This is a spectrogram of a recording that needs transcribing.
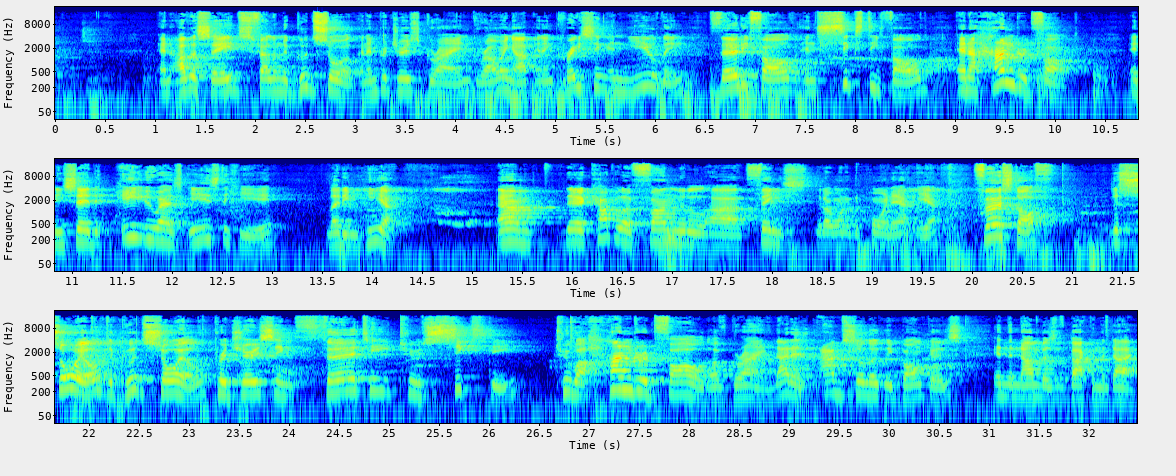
And other seeds fell into good soil, and it produced grain, growing up and increasing and yielding thirtyfold, and sixtyfold, and a hundredfold. And he said, He who has ears to hear, let him hear. Um, there are a couple of fun little uh, things that I wanted to point out here. First off, the soil, the good soil, producing 30 to 60 to a hundredfold of grain. That is absolutely bonkers in the numbers of back in the day.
